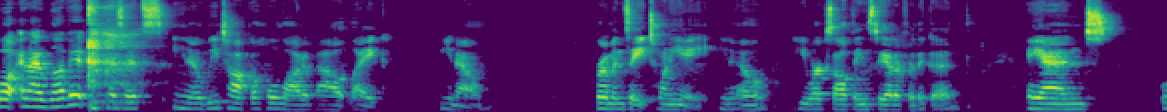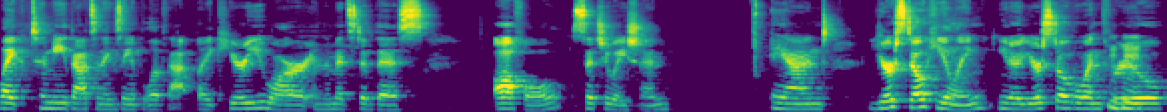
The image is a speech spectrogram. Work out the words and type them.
Well, and I love it because it's, you know, we talk a whole lot about like, you know, Romans 8 28, you know, he works all things together for the good. And like to me, that's an example of that. Like here you are in the midst of this awful situation and you're still healing, you know, you're still going mm-hmm. through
